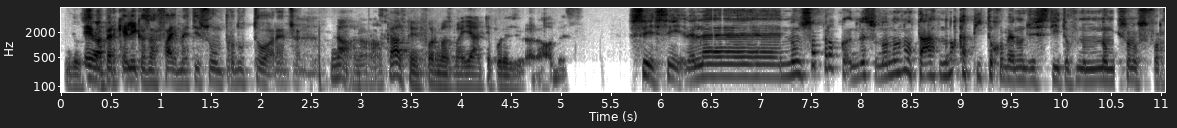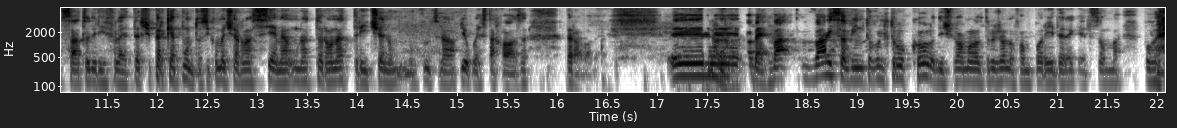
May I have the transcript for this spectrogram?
Giusto? E ma perché lì cosa fai? Metti su un produttore? Cioè... No, no, no, tra l'altro in forma sbagliante pure Giulia Roberts. Sì, sì, le... non so però, adesso non ho notato, non ho capito come hanno gestito, non, non mi sono sforzato di rifletterci, perché appunto siccome c'erano assieme un attore e un'attrice non, non funzionava più questa cosa, però vabbè. E, no. Vabbè, va, Vice ha vinto col trucco, lo dicevamo l'altro giorno, fa un po' ridere che insomma, povero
